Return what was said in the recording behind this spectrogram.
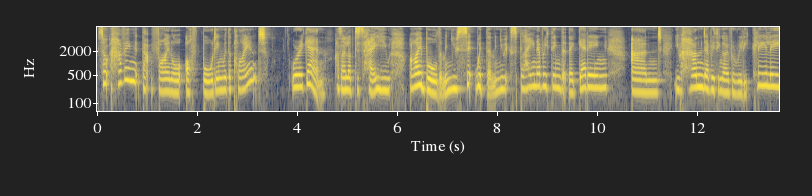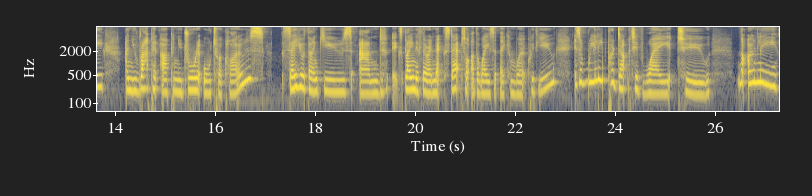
So, having that final offboarding with a client, where again, as I love to say, you eyeball them and you sit with them and you explain everything that they're getting and you hand everything over really clearly and you wrap it up and you draw it all to a close. Say your thank yous and explain if there are next steps or other ways that they can work with you is a really productive way to not only,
